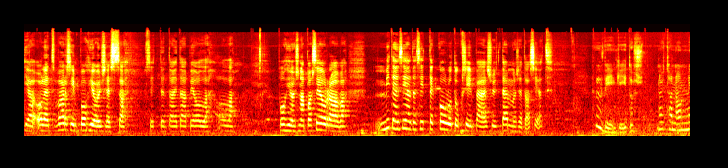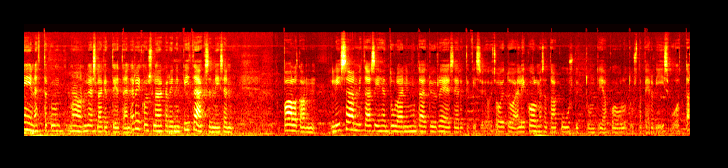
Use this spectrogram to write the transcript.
ja olet varsin pohjoisessa. Sitten taitaa olla, olla pohjoisnapa seuraava. Miten sieltä sitten koulutuksiin pääsy, tämmöiset asiat? Hyvin, kiitos. Nythän on niin, että kun mä oon yleislääketieteen erikoislääkäri, niin pitääkseni sen palkan lisään, mitä siihen tulee, niin mun täytyy resertifisoitua, eli 360 tuntia koulutusta per viisi vuotta.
